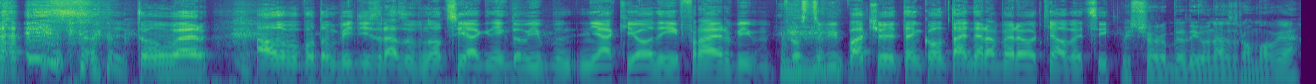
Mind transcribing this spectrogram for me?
tomu ver. Alebo potom vidíš zrazu v noci, ak niekto vy, nejaký oný frajer vy, proste vypačuje ten kontajner a bere odtiaľ veci. Vieš, čo robili u nás Romovia?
